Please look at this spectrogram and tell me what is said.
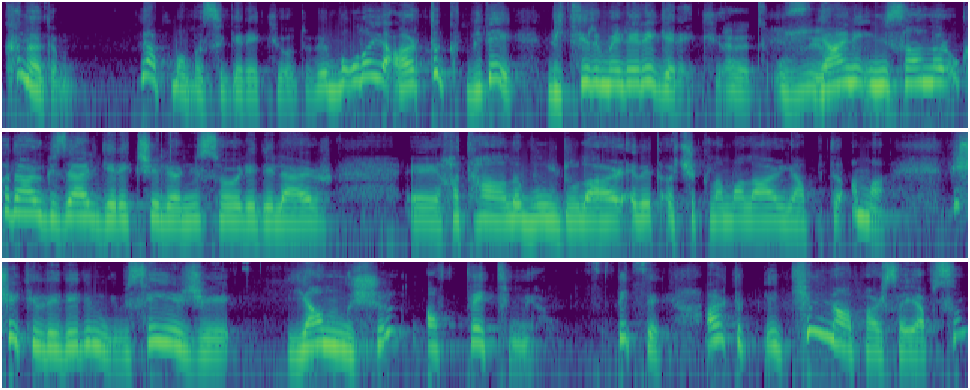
kınadım. Yapmaması gerekiyordu ve bu olayı artık bir de bitirmeleri gerekiyor. Evet, uzuyor. Yani insanlar o kadar güzel gerekçelerini söylediler, e, hatalı buldular, evet açıklamalar yaptı ama bir şekilde dediğim gibi seyirci yanlışı affetmiyor. Bitti. Artık e, kim ne yaparsa yapsın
